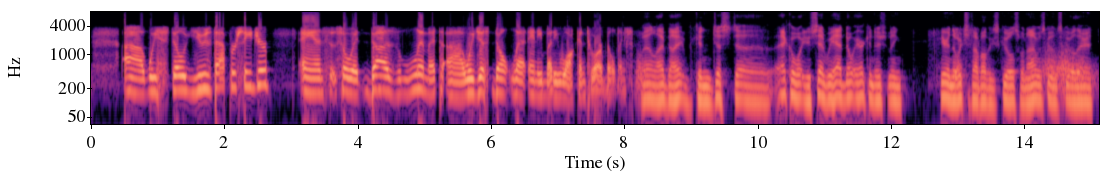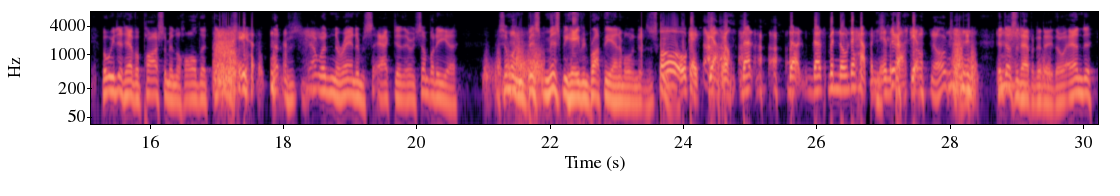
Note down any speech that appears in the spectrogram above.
Uh, we still use that procedure, and so, so it does limit. Uh, we just don't let anybody walk into our buildings. Well, I, I can just uh, echo what you said. We had no air conditioning here in the Wichita Public Schools when I was going to school there, but we did have a possum in the hall. That that was, Yeah. that, was that wasn't a random act. There was somebody. Uh, Someone mis- misbehaved and brought the animal into the school. Oh, okay. Yeah, well, that that that's been known to happen in the Yeah, past. Yeah. no, okay. it doesn't happen today, though. And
